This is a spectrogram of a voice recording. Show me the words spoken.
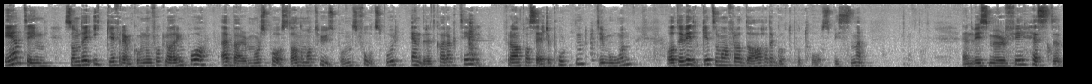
Én ting som det ikke fremkom noen forklaring på, er Barrymores påstand om at husbondens fotspor endret karakter fra han passerte porten til moen, og at det virket som han fra da hadde gått på tåspissene. En viss Murphy, heste,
